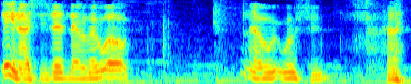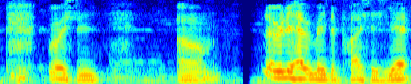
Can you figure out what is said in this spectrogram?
you know, she said I was like, well, no, we'll see. we'll see. Um, I really haven't made the process yet,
